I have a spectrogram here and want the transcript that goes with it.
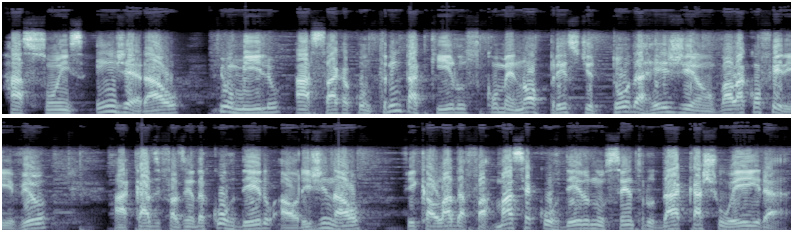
rações em geral e o milho, a saca com 30 quilos, com menor preço de toda a região. Vá lá conferir, viu? A Casa e Fazenda Cordeiro, a original, fica ao lado da Farmácia Cordeiro, no centro da Cachoeira.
